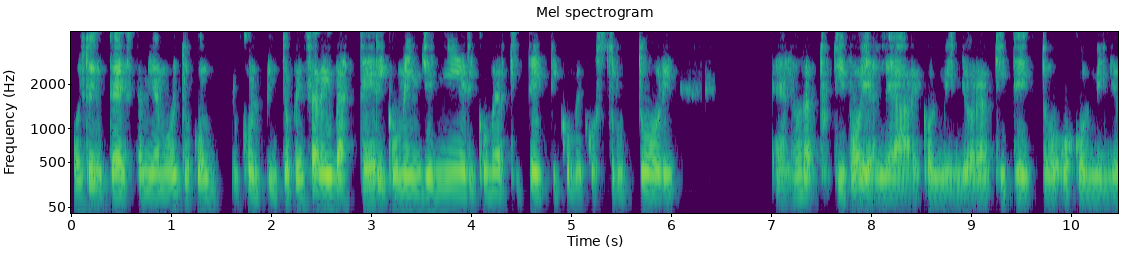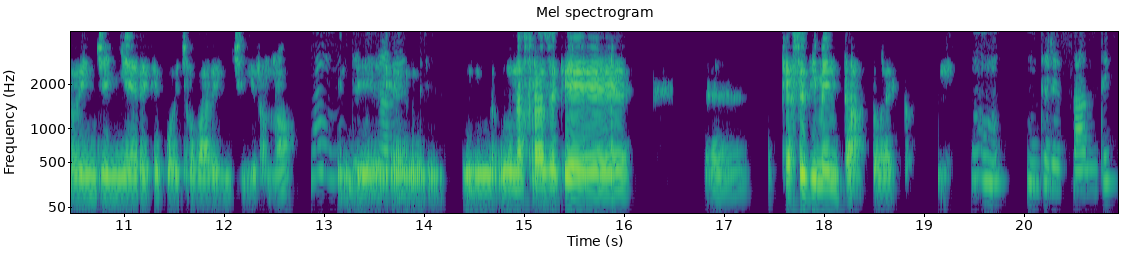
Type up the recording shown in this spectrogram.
molto in testa, mi ha molto colpito, pensare ai batteri come ingegneri, come architetti, come costruttori. E allora tu ti vuoi alleare col migliore architetto o col migliore ingegnere che puoi trovare in giro, no? Mm, Quindi, eh, una frase che, eh, che, ha sedimentato, ecco. Mm, interessante.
